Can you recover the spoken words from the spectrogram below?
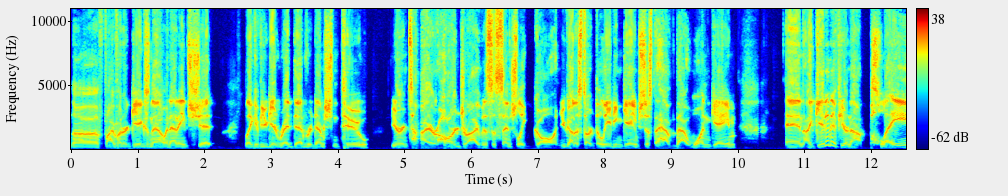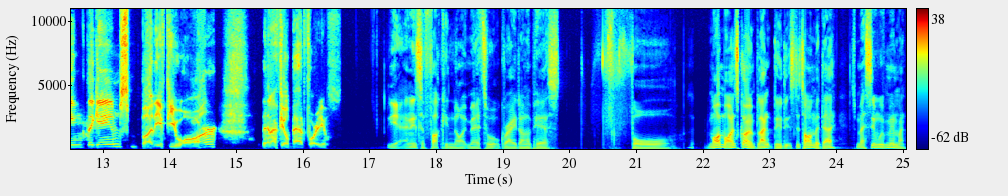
uh, 500 gigs now, and that ain't shit. Like if you get Red Dead Redemption 2, your entire hard drive is essentially gone. You got to start deleting games just to have that one game. And I get it if you're not playing the games, but if you are, then I feel bad for you. Yeah, and it's a fucking nightmare to upgrade on a PS4. My mind's going blank, dude. It's the time of day. It's messing with me, man.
